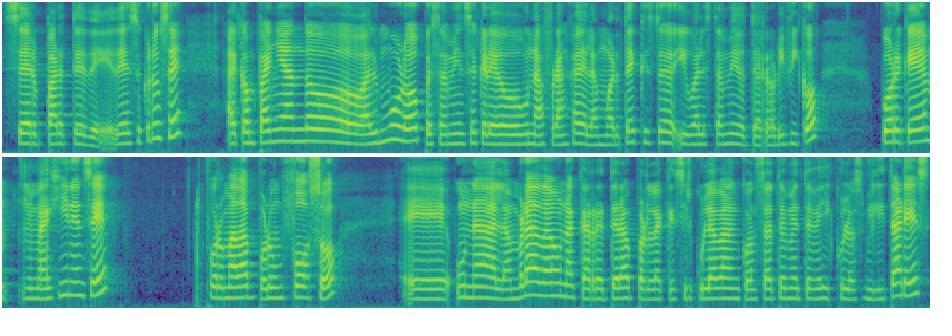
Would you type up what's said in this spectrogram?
ser parte de, de ese cruce. Acompañando al muro, pues también se creó una franja de la muerte, que esto igual está medio terrorífico, porque imagínense, formada por un foso eh, una alambrada, una carretera por la que circulaban constantemente vehículos militares,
